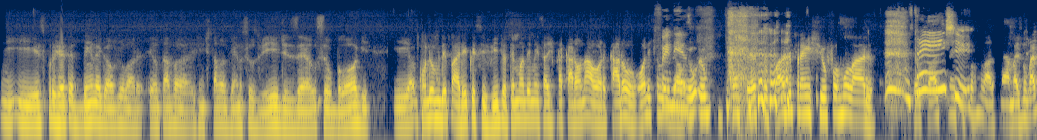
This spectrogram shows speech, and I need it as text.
E, e, esse projeto é bem legal, viu, Laura? Eu tava, a gente tava vendo seus vídeos, é, o seu blog, e quando eu me deparei com esse vídeo, eu até mandei mensagem pra Carol na hora. Carol, olha que Foi legal. Eu, eu, confesso que eu quase preenchi o formulário. Preenche! O formulário. Ah, mas não vai.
